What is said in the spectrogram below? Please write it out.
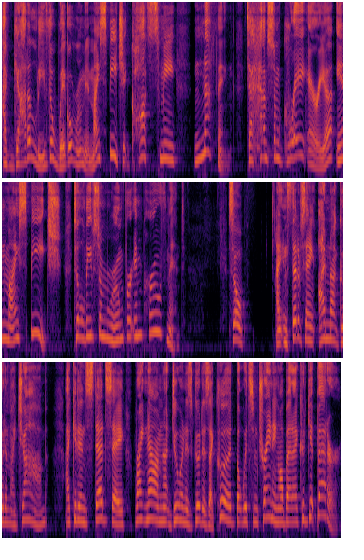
I've got to leave the wiggle room in my speech. It costs me nothing to have some gray area in my speech, to leave some room for improvement. So I, instead of saying, I'm not good at my job, I could instead say, right now I'm not doing as good as I could, but with some training, I'll bet I could get better.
